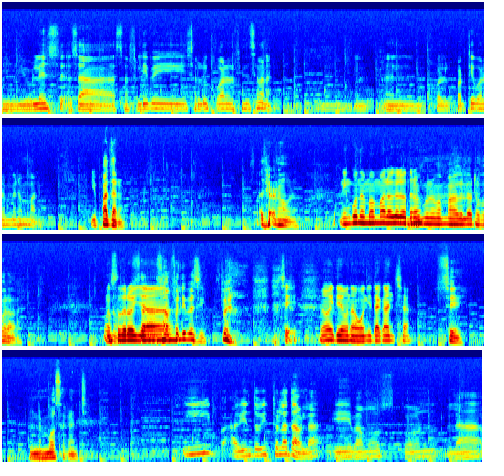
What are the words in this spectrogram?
Y Ñublense, o sea, San Felipe y San Luis jugaron el fin de semana. El- por el partido por el menos malo. Y empataron. Empataron a uno. Ninguno es más malo que el otro. Ninguno más malo que el otro por ahora. Nosotros ya- San Felipe sí. Sí. ¿no? Y tiene una bonita cancha. Sí, una hermosa cancha. Y habiendo visto la tabla, eh, vamos con la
